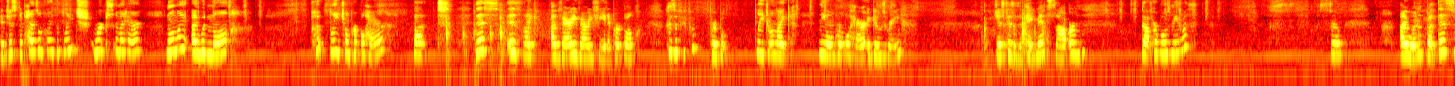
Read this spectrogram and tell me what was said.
It just depends on how the bleach works in my hair. Normally I would not put bleach on purple hair, but this is like a very, very faded purple. Because if you put purple bleach on like neon purple hair, it goes green. Just because of the pigments that are that purple is made with. So I wouldn't, but this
